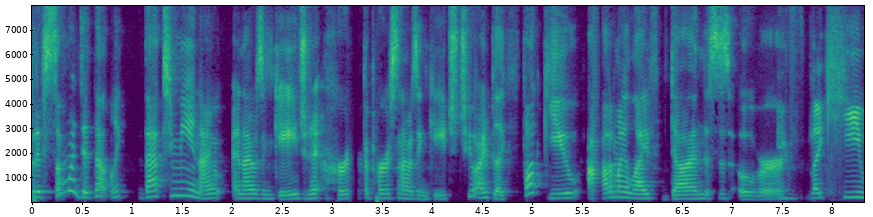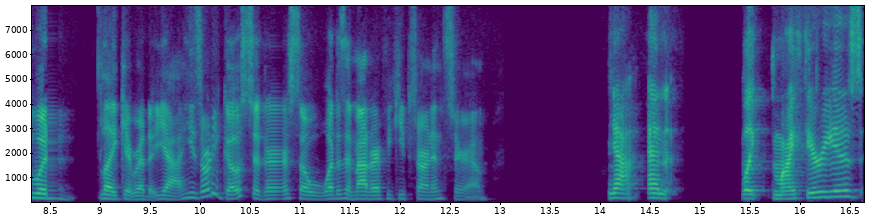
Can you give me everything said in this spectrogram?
But if someone did that like that to me and I and I was engaged and it hurt the person I was engaged to, I'd be like, "Fuck you, out of my life, done. This is over." Like he would like get rid of. Yeah, he's already ghosted her. So what does it matter if he keeps her on Instagram? Yeah, and like my theory is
